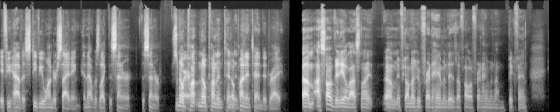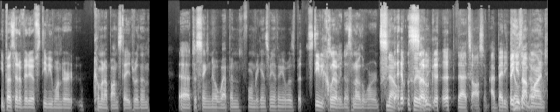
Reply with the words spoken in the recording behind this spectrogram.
if you have a Stevie Wonder sighting, and that was like the center, the center No pun, no pun intended. no pun intended, right? Um, I saw a video last night. Um, if y'all know who Fred Hammond is, I follow Fred Hammond. I'm a big fan. He posted a video of Stevie Wonder coming up on stage with him uh, to sing "No Weapon Formed Against Me." I think it was, but Stevie clearly doesn't know the words. No, it was clearly. so good. That's awesome. I bet he. But he's not blind.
